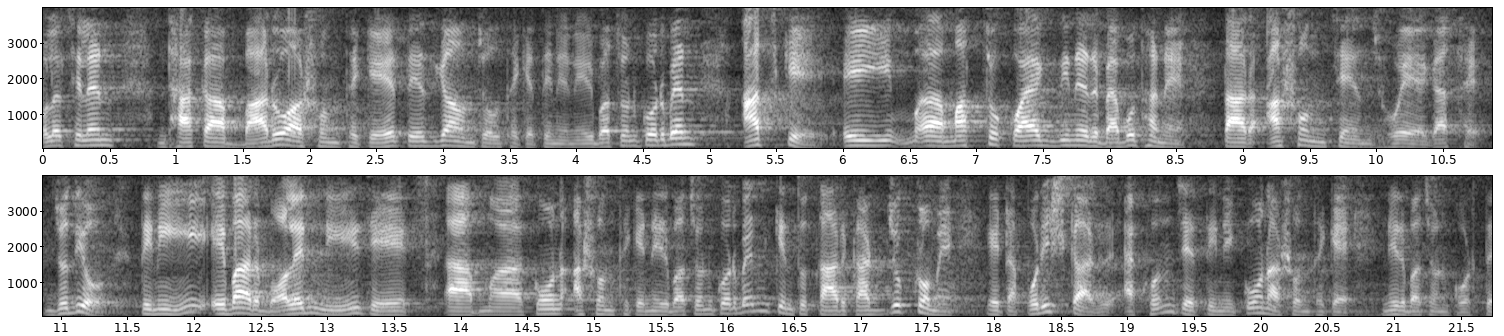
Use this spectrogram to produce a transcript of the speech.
বলেছিলেন, ঢাকা বারো আসন থেকে তেজগাঁ অঞ্চল থেকে তিনি নির্বাচন করবেন। আজকে এই মাত্র কয়েকদিনের ব্যবধানে তার আসন চেঞ্জ হয়ে গেছে। যদিও তিনি এবার বলেননি যে কোন আসন থেকে নির্বাচন করবেন, কিন্তু তার কার্যক্রমে এটা পরিষ্কার এখন যে তিনি কোন আসন থেকে নির্বাচন করতে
